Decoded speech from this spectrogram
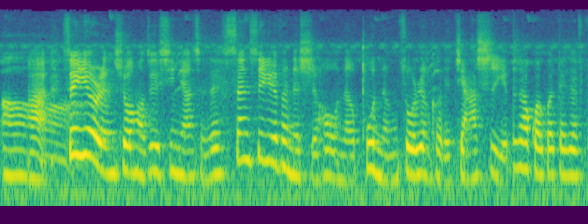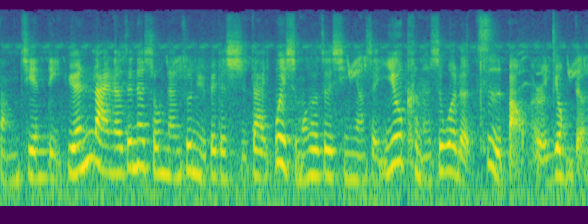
啊。啊，所以也有人说哈，这个新娘婶在三四月份的时候呢，不能做任何的家事，也不知道乖乖待在房间里。原来呢，在那时候男尊女卑的时代，为什么会有这个新娘婶？也有可能是为了自保而用的。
